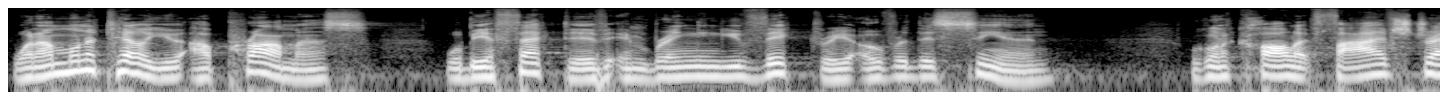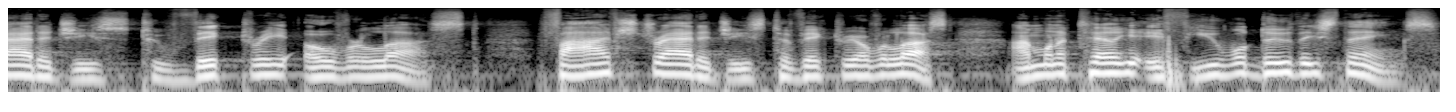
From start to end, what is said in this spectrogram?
What I'm going to tell you, I promise, will be effective in bringing you victory over this sin. We're going to call it five strategies to victory over lust. Five strategies to victory over lust. I'm going to tell you if you will do these things.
